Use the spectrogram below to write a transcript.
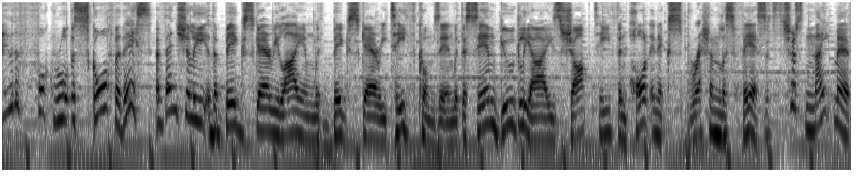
Who the fuck wrote the score for this? Eventually, the big scary lion with big scary teeth comes in with the same googly eyes, sharp teeth, and haunting expressionless face. It's just nightmare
